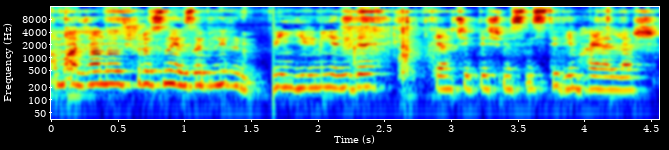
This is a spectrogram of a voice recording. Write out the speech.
Ama ajandanın şurasına yazabilirim. 2027'de gerçekleşmesini istediğim hayaller.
